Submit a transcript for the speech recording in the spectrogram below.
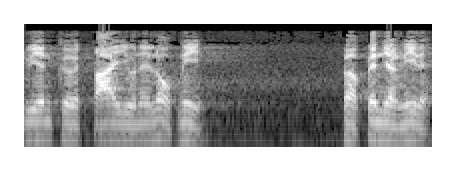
เวียนเกิดตายอยู่ในโลกนี้ ก็เป็นอย่างนี้แหละ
